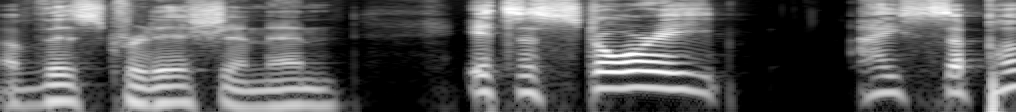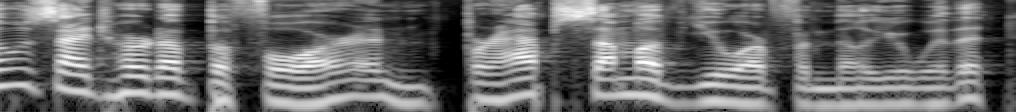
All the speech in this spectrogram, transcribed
of this tradition, and it's a story I suppose I'd heard of before, and perhaps some of you are familiar with it,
